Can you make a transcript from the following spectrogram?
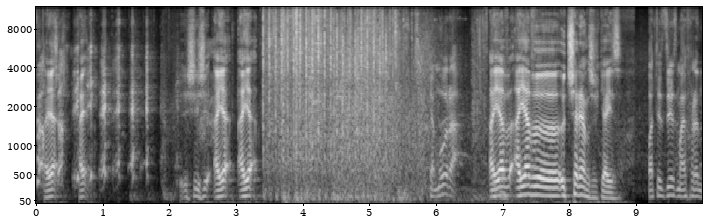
marche Aya. Aya, j'ai- Aya, Aya, Camora. I have, I have a, a challenge, guys. What is this, my friend?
